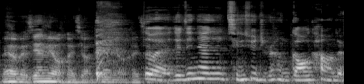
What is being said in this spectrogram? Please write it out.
没有没有，今天没有喝酒，今天没有喝酒。对，就今天情绪只是很高亢，对。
